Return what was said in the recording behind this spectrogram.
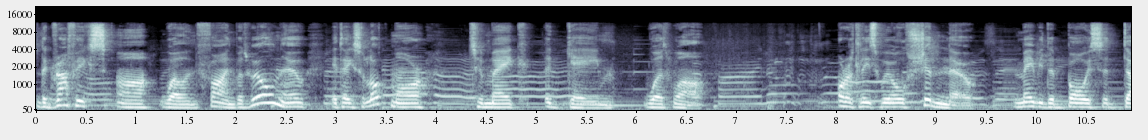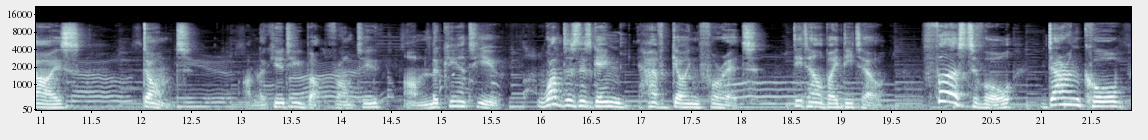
The graphics are well and fine, but we all know it takes a lot more to make a game worthwhile. Or at least we all should know. Maybe the boys at DICE don't. I'm looking at you, Battlefront 2. I'm looking at you. What does this game have going for it? Detail by detail. First of all, Darren Korb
